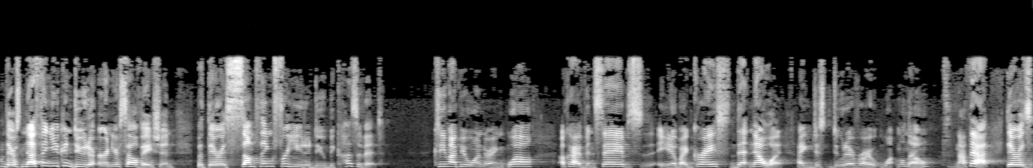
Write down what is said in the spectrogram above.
there's nothing you can do to earn your salvation, but there is something for you to do because of it. Because you might be wondering, well, okay, I've been saved, you know, by grace. That now what? I can just do whatever I want. Well, no, not that. There is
